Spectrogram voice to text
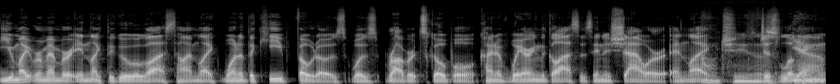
you might remember in like the Google Glass time, like one of the key photos was Robert Scoble kind of wearing the glasses in his shower and like oh just looking Yeah.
